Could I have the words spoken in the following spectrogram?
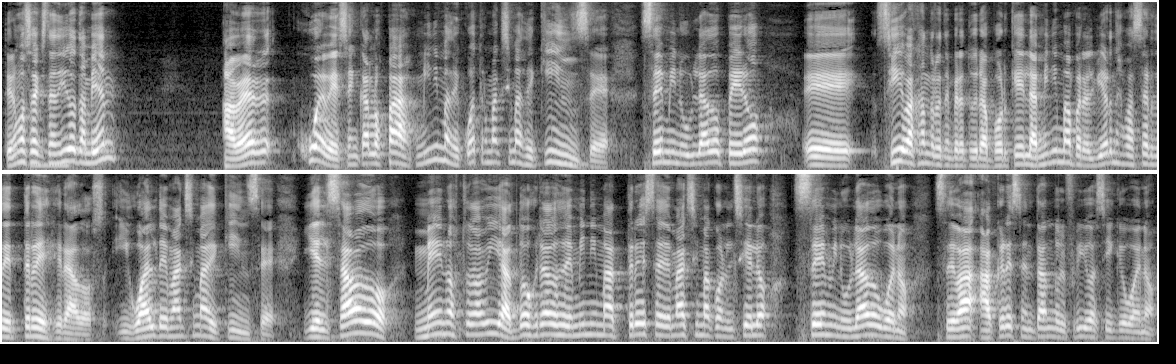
¿Tenemos extendido también? A ver, Jueves en Carlos Paz, mínimas de 4, máximas de 15. Semi nublado, pero eh, sigue bajando la temperatura porque la mínima para el viernes va a ser de 3 grados, igual de máxima de 15. Y el sábado menos todavía, 2 grados de mínima, 13 de máxima con el cielo semi nublado. Bueno, se va acrecentando el frío, así que bueno,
